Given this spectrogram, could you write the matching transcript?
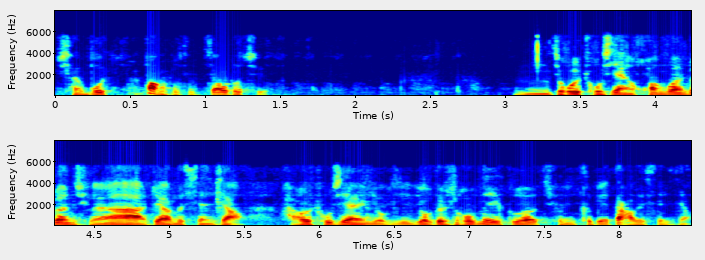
全部放出去交出去，嗯，就会出现宦官专权啊这样的现象，还会出现有有的时候内阁权力特别大的现象。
